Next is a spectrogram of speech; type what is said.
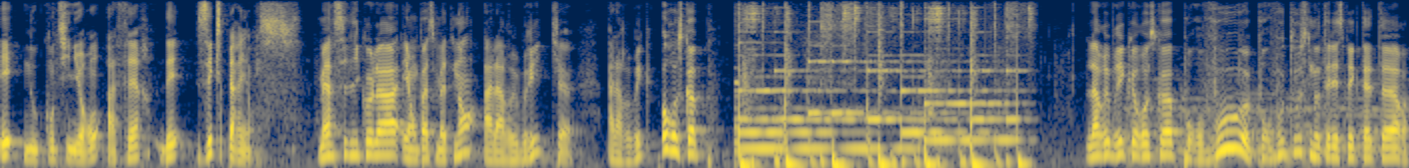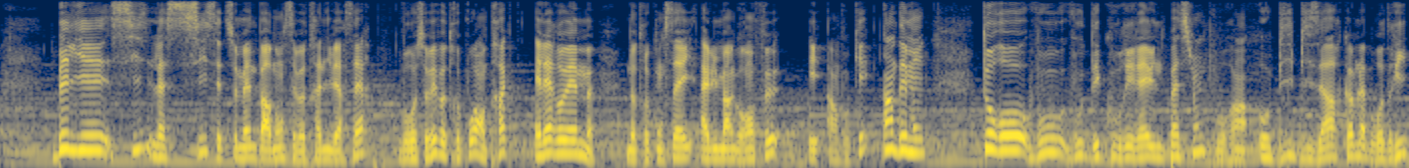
et nous continuerons à faire des expériences. Merci Nicolas et on passe maintenant à la rubrique horoscope. La rubrique horoscope pour vous, pour vous tous nos téléspectateurs. Bélier, si cette semaine pardon, c'est votre anniversaire, vous recevez votre poids en tract LREM. Notre conseil, allume un grand feu et invoquez un démon. Taureau, vous, vous découvrirez une passion pour un hobby bizarre comme la broderie,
